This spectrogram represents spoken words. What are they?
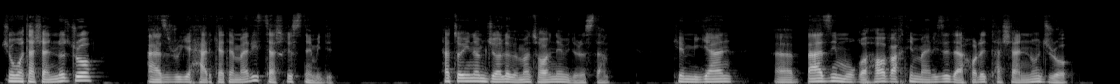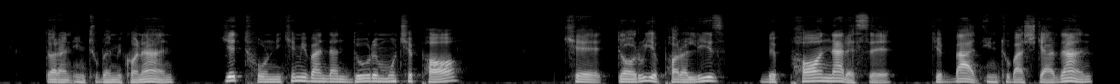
شما تشنج رو از روی حرکت مریض تشخیص نمی‌دید. حتی اینم جالبه من تا حال نمی‌دونستم که میگن بعضی موقع ها وقتی مریض در حال تشنج رو دارن این توبه می‌کنن یه تورنیکه میبندن دور مچ پا که داروی پارالیز به پا نرسه که بعد این توبش کردن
